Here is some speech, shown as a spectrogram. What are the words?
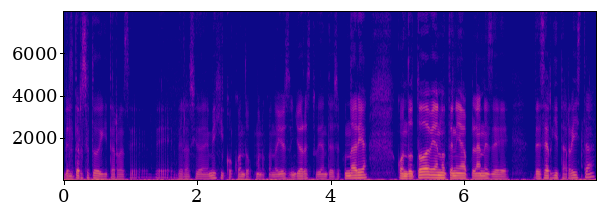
del terceto de guitarras de, la Ciudad de México, cuando, bueno, cuando yo, era estudiante de secundaria, cuando todavía no tenía planes de, de ser guitarrista,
